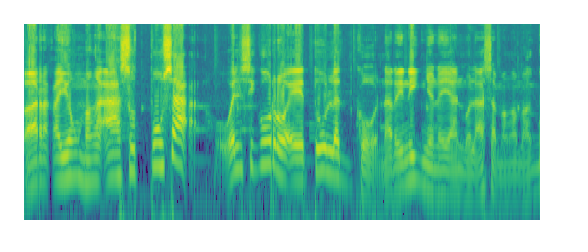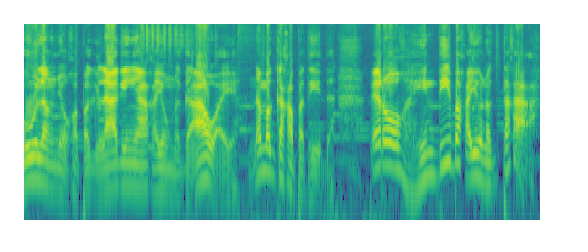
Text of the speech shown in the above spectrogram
Para kayong mga aso't pusa. Well siguro eh tulad ko narinig nyo na yan mula sa mga magulang nyo kapag lagi nga kayong nag-aaway na magkakapatid. Pero hindi ba kayo nagtaka?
